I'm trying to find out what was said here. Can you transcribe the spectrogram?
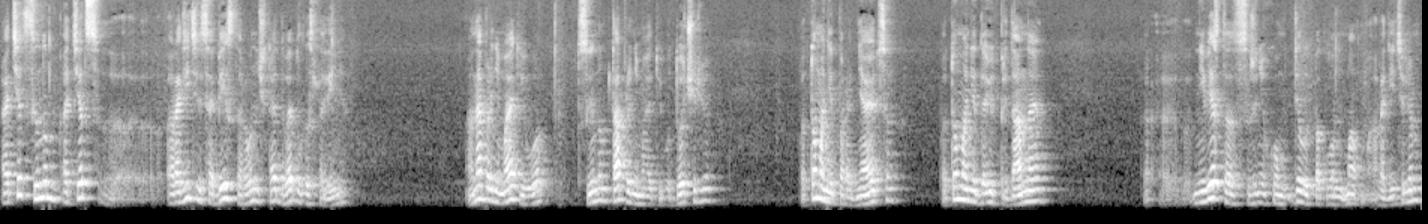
Отец сыном, отец э, родители с обеих сторон начинают давать благословение. Она принимает его сыном, та принимает его дочерью. Потом они породняются, потом они дают приданное. Невеста с женихом делают поклон родителям.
